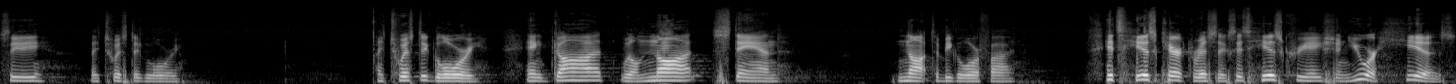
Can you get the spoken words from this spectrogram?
See, they twisted glory. They twisted glory. And God will not stand not to be glorified. It's His characteristics, it's His creation. You are His.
